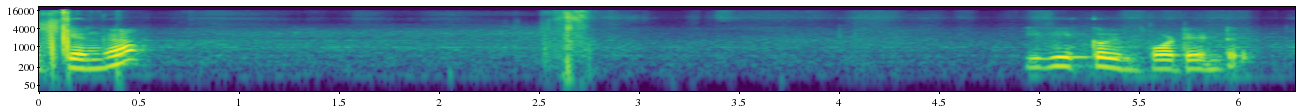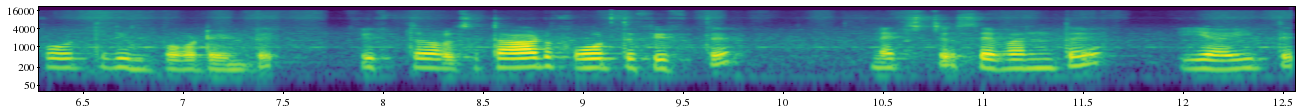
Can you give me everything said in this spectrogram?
ముఖ్యంగా ఇది ఎక్కువ ఇంపార్టెంట్ ఫోర్త్ది important fifth also third fourth fifth next seventh eighth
